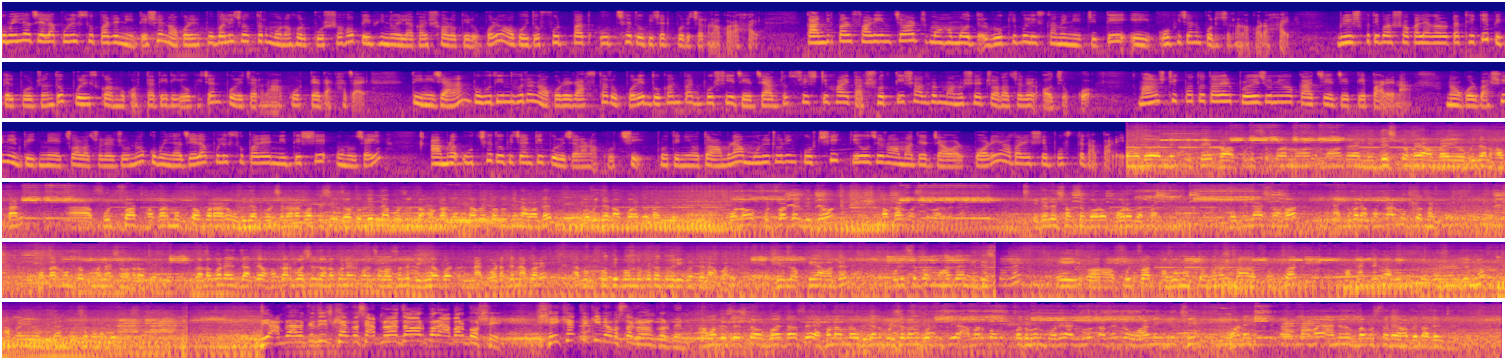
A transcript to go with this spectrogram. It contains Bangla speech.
কুমিল্লা জেলা পুলিশ সুপারের নির্দেশে নগরের পুবালী চত্বর, মনোহরপুর সহ বিভিন্ন এলাকায় সড়কের উপরে অবৈধ ফুটপাত উচ্ছেদ অভিযান পরিচালনা করা হয়। কান্দিরপাড় ফাঁড়ি ইনচার্জ মোহাম্মদ রকিবুল ইসলামের নেতৃত্বে এই অভিযান পরিচালনা করা হয়। বৃহস্পতিবার সকাল এগারোটা থেকে বিকেল পর্যন্ত পুলিশ কর্মকর্তাদের এই অভিযান পরিচালনা করতে দেখা যায়। তিনি জানান, বহুদিন ধরে নগরের রাস্তার উপরে দোকানপাট বসিয়ে যে যানজট সৃষ্টি হয় তা সত্যি সাধারণ মানুষের চলাচলের অযোগ্য। মানুষ ঠিকমতো তাদের প্রয়োজনীয় কাজে যেতে পারে না। নগরবাসী নির্বিঘ্নে চলাচলের জন্য কুমিল্লা জেলা পুলিশ সুপারের নির্দেশে অনুযায়ী আমরা উচ্ছেদ অভিযানটি পরিচালনা করছি। প্রতিনিয়ত আমরা মনিটরিং করছি কেউ যেন আমাদের যাওয়ার পরে আবার এসে বসতে না পারে। মহোদয়ের নেতৃত্বে বা পুলিশ সুপার মহ- মহোদয়ের নির্দেশক্রমে আমরা এই অভিযান হকার আহ, ফুটপাত হকার মুক্ত করার অভিযান পরিচালনা করতেছি। যতদিন না পর্যন্ত হকার মুক্ত হবে ততদিন আমাদের অভিযান অব্যাহত থাকবে। কোনো ফুটপাতের ভিতরেও হকার বসতে পারবে না। এটা হলো সবচেয়ে বড় বড় ব্যাপার। কুমিল্লা শহর একেবারে হকার মুক্ত থাকবে। হকার মুক্ত কুমিল্লা শহর। হবে জনগণের যাতে হকার বসে জনগণের কোনো চলাচলে বিঘ্ন না ঘটাতে না পারে এবং প্রতিবন্ধকতা তৈরি করতে না পারে। সেই লক্ষ্যে আমাদের পুলিশ সুপার মহোদয়ের নির্দেশক্রমে এই আহ, ফুটপাত অবমুক্তকরণ বা ফুটপাত হকার থেকে অবমুক্তকরণের জন্য আমরা এই অভিযান পরিচালনা করতেছি দিয়ে আমরা আরেকটা জিনিস খেয়াল করছি আপনারা যাওয়ার পরে আবার বসে। সেই ক্ষেত্রে কি ব্যবস্থা গ্রহণ করবেন? আমাদের চেষ্টা অব্যাহত আছে এখন আমরা অভিযান পরিচালনা করতেছি। আবার কতক্ষণ পরে আসব তাদেরকে ওয়ার্নিং দিচ্ছি। ওয়ার্নিং যদি কাজ না হয় আইনানুগ ব্যবস্থা নেওয়া হবে তাদের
